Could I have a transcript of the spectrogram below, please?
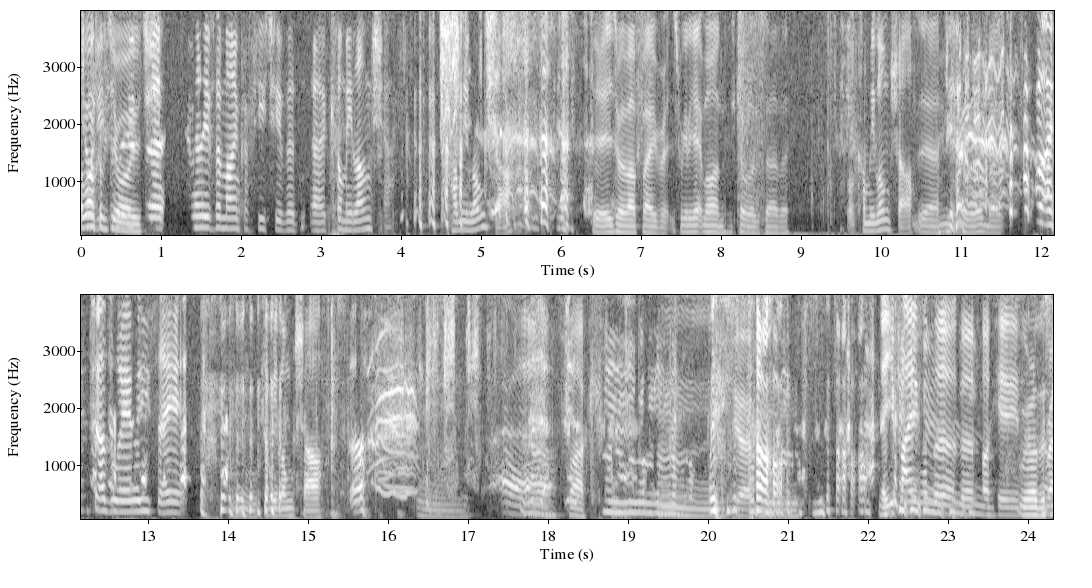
George, welcome, you familiar with George. the- Familiar with the Minecraft YouTuber uh, Cummy Longshaft? Cummy Longshaft? Yeah, he's one of our favourites. We're gonna get him on. He's coming on the server. What, Cummy Longshaft? Yeah, he's coming on, mate. it sounds weird when you say it. Mm, Cummy Longshaft. Uh, Fuck. Yeah. Stop. Are you playing on the, the fucking... We're on the realm?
